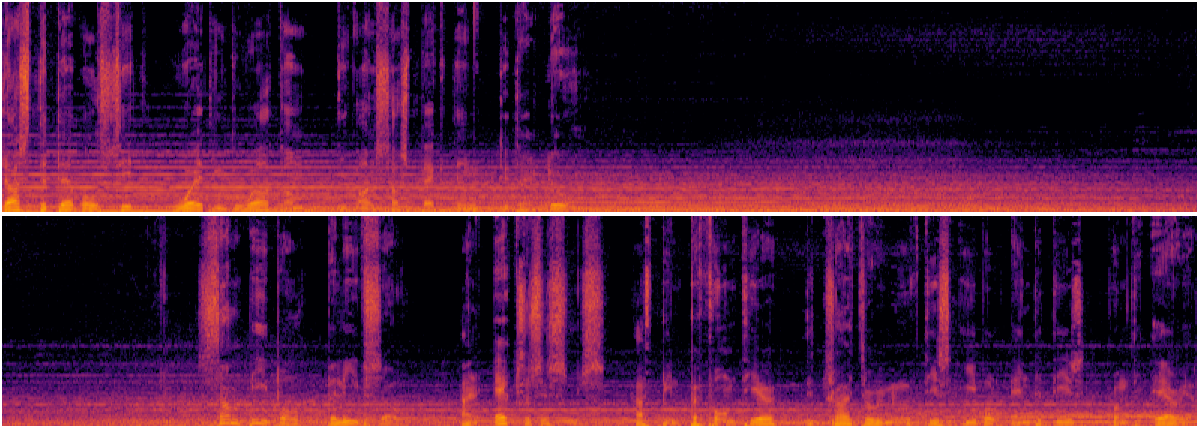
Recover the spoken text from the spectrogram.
Does the devil sit waiting to welcome the unsuspecting to their doom? Some people believe so, and exorcisms have been performed here to try to remove these evil entities from the area.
